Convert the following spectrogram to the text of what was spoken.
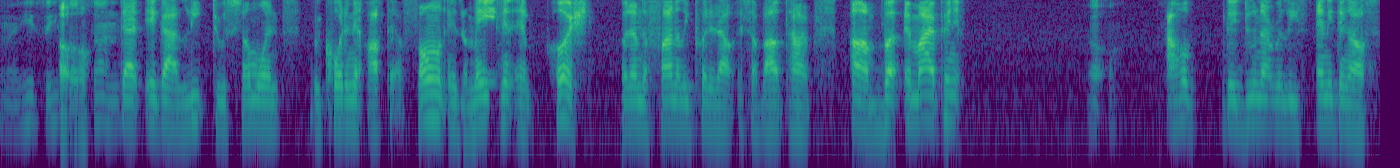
I mean, he's he's so stunned. that it got leaked through someone recording it off their phone is amazing and pushed for them to finally put it out. It's about time. Um, but in my opinion, Uh-oh. I hope they do not release anything else.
